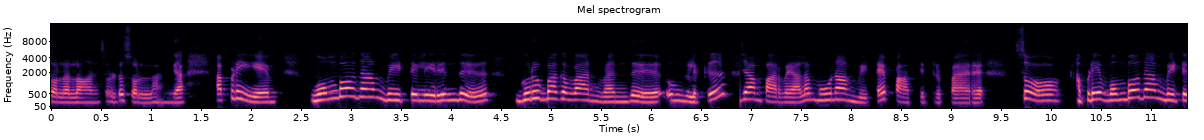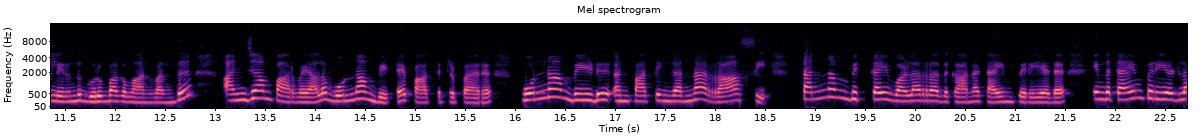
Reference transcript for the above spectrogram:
சொல்லலாம்னு சொல்லிட்டு சொல்லாங்க. அப்படியே ஒன்பதாம் வீட்டிலிருந்து குரு பகவான் வந்து உங்களுக்கு அஞ்சாம் பார்வையால மூணாம் வீட்டை பார்த்துட்டு இருப்பாரு. சோ அப்படியே ஒன்பதாம் வீட்டிலிருந்து குரு பகவான் வந்து அஞ்சாம் பார்வையால ஒன்னாம் வீட்டை பார்த்துட்டு இருப்பாரு. ஒன்னாம் வீடு பாத்தீங்கன்னா ராசி. தன்னம்பிக்கை வளர்றதுக்கான டைம் பீரியடு இந்த டைம் பீரியட்ல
